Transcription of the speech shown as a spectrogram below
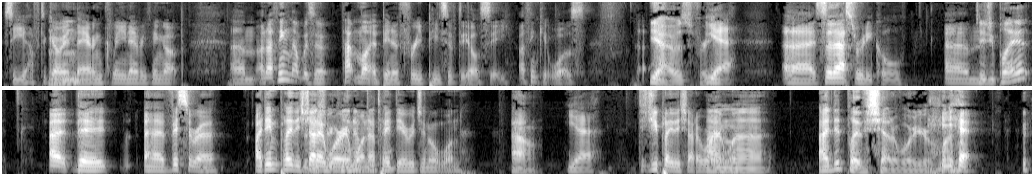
So you have to go in Mhm. there and clean everything up. Um, and I think that was a that might have been a free piece of DLC. I think it was. yeah, it was free. Yeah. Uh, so that's really cool. Um, Did you play it? Uh, the uh, Viscera. I didn't play the, The Shadow Viscera Warrior one. I played the original one. Oh, Yeah. Did you play the Shadow Warrior I'm. one? uh I did play the Shadow Warrior one. yeah.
